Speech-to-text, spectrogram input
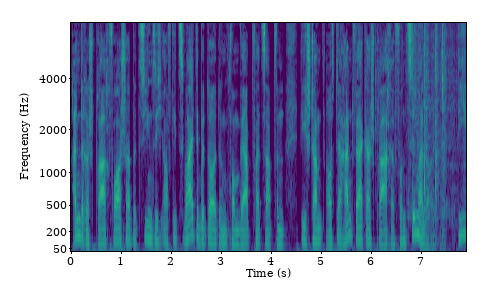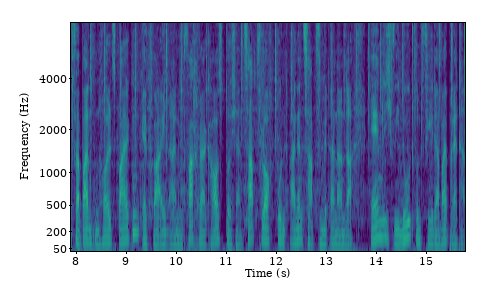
Andere Sprachforscher beziehen sich auf die zweite Bedeutung vom Verb verzapfen, die stammt aus der Handwerkersprache von Zimmerleuten. Die verbanden Holzbalken, etwa in einem Fachwerkhaus, durch ein Zapfloch und einen Zapfen miteinander, ähnlich wie Nut und Feder bei Brettern.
